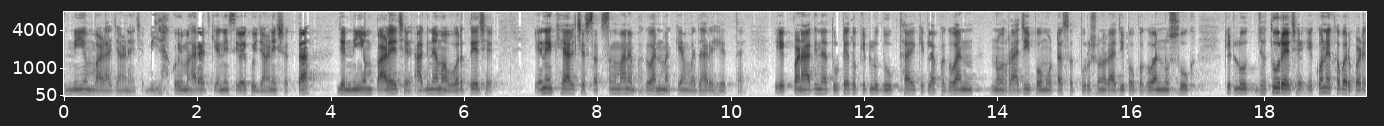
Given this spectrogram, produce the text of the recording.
નિયમવાળા જાણે છે. બીજા કોઈ મહારાજ કે એની સિવાય કોઈ જાણી શકતા જે નિયમ પાળે છે, આજ્ઞામાં વર્તે છે, એને ખ્યાલ છે સત્સંગમાં ને ભગવાનમાં કેમ વધારે હેત થાય? એક પણ આજ્ઞા તૂટે તો કેટલું દુઃખ થાય? કેટલા ભગવાનનો રાજીપો, મોટા સત્પુરુષોનો રાજીપો, ભગવાનનું સુખ કેટલું જતું રહે છે, એ કોને ખબર પડે?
